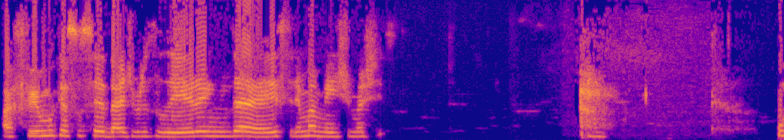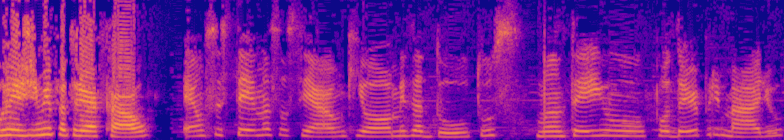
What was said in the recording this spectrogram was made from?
Afirmam que a sociedade brasileira ainda é extremamente machista. O regime patriarcal é um sistema social em que homens adultos mantêm o poder primário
